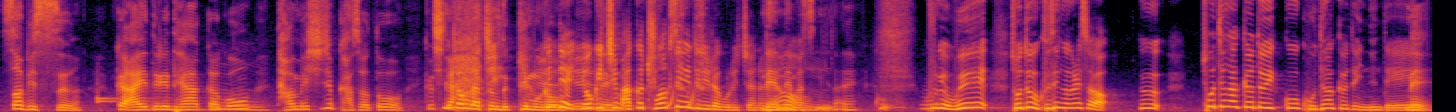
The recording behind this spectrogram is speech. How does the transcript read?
서비스. 그 아이들이 대학 가고 음. 다음에 시집 가서도 친정 같은 느낌으로. 근데 여기 네. 지금 아까 중학생 애들이라고 그랬잖아요. 네, 네 맞습니다. 네. 그러게 왜 저도 그 생각을 했어요. 그 초등학교도 있고 고등학교도 있는데 네.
